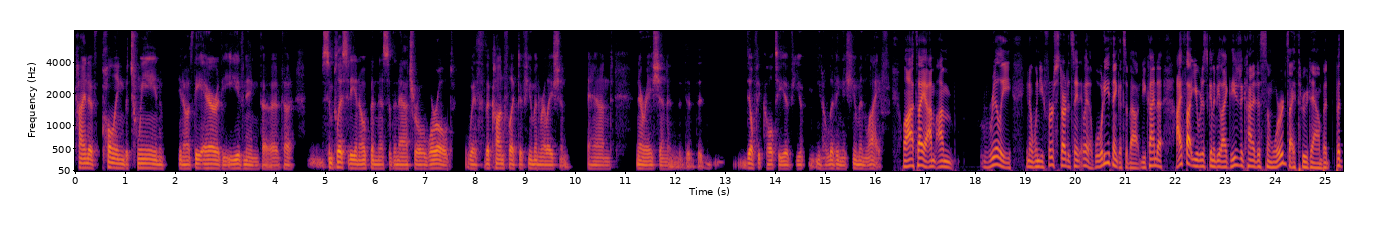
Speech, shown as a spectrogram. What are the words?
kind of pulling between you know it's the air the evening the the simplicity and openness of the natural world with the conflict of human relation and narration and the, the difficulty of you you know living a human life. Well i'll tell you i'm i'm really, you know, when you first started saying, wait, what do you think it's about? You kind of, I thought you were just going to be like, these are kind of just some words I threw down, but, but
